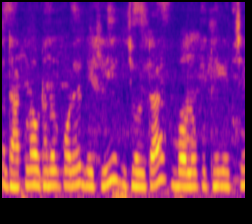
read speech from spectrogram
তো ঢাকনা ওঠানোর পরে দেখি ঝোলটা বলক উঠে গেছে।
